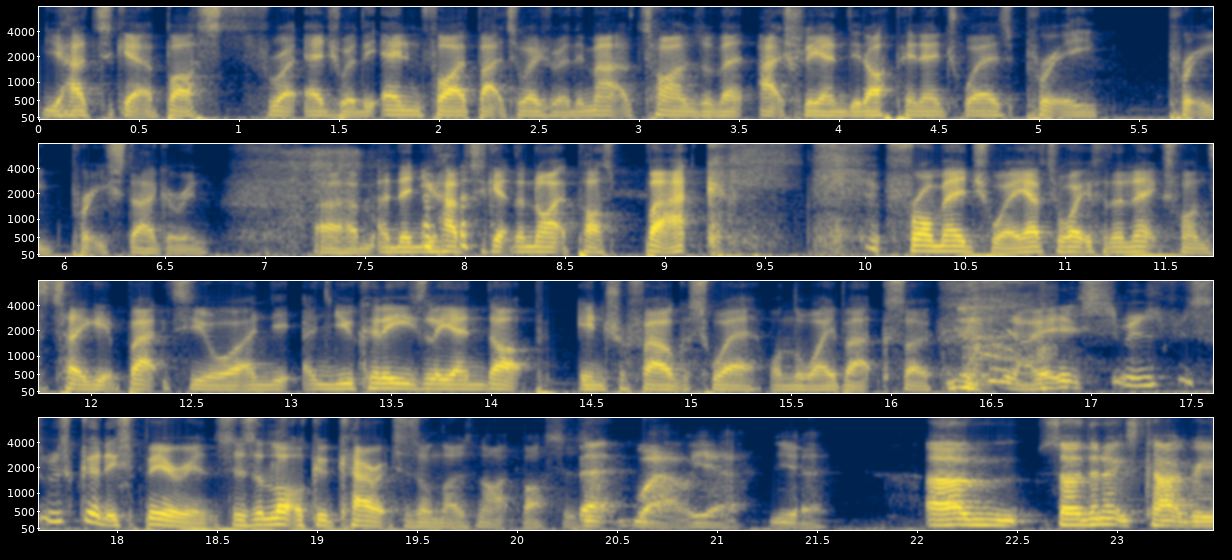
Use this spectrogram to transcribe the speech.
You had to get a bus through Edgware. The N5 back to Edgware. The amount of times I've actually ended up in Edgware is pretty pretty pretty staggering. Um, and then you have to get the night bus back from Edgware. You have to wait for the next one to take it back to your, and you, and you could easily end up in Trafalgar Square on the way back. So you know, it's, it was it was good experience. There's a lot of good characters on those night buses. That, well, yeah, yeah. Um, so the next category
